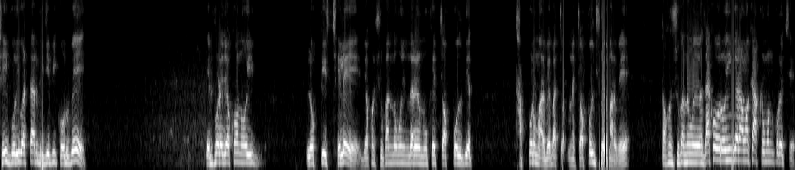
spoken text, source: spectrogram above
সেই পরিবারটা আর বিজেপি করবে? এরপরে যখন ওই লোকটির ছেলে যখন সুকান্ত মজুমদারের মুখে চপ্পল দিয়ে থাপ্পড় মারবে বা মানে চপ্পল ছুঁড়ে মারবে, তখন সুকান্ত মজুমদার, দেখো, রোহিঙ্গারা আমাকে আক্রমণ করেছে।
